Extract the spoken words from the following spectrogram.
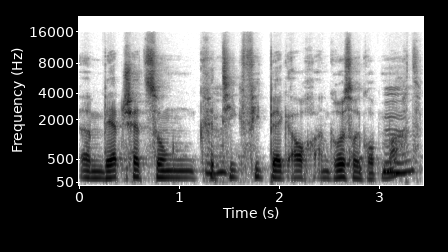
ähm, Wertschätzung, Kritik, mhm. Feedback auch an größere Gruppen mhm. macht?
